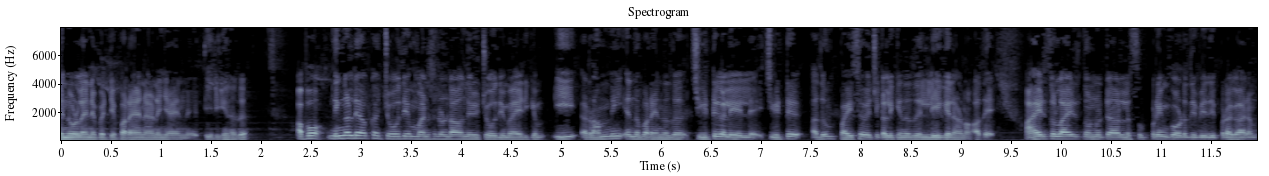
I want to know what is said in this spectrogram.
എന്നുള്ളതിനെ പറ്റി പറയാനാണ് ഞാൻ ഇന്ന് എത്തിയിരിക്കുന്നത്. അപ്പോൾ നിങ്ങളുടെയൊക്കെ ചോദ്യം മനസ്സിലുണ്ടാകുന്ന ഒരു ചോദ്യമായിരിക്കും ഈ റമ്മി എന്ന് പറയുന്നത് ചീട്ട് കളിയല്ലേ ചീട്ട് അതും പൈസ വെച്ച് കളിക്കുന്നത് ലീഗലാണോ? അതെ. ആയിരത്തി തൊള്ളായിരത്തി തൊണ്ണൂറ്റാറിലെ സുപ്രീം കോടതി വിധി പ്രകാരം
